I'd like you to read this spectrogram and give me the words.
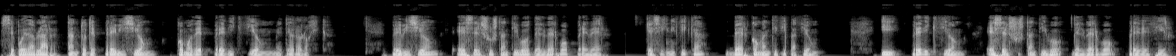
Se puede hablar tanto de previsión como de predicción meteorológica. Previsión es el sustantivo del verbo prever, que significa ver con anticipación. Y predicción es el sustantivo del verbo predecir,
